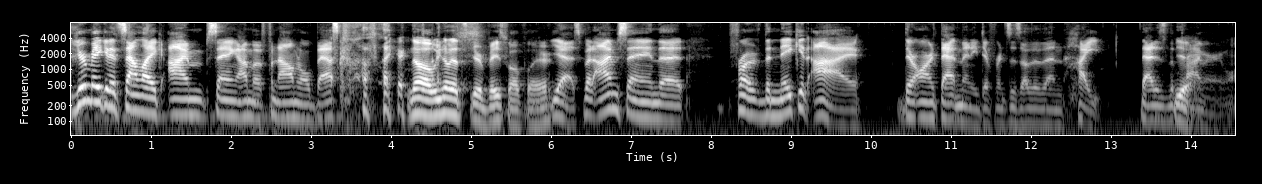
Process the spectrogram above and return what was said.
you're making it sound like I'm saying I'm a phenomenal basketball player. No, we know that's your baseball player. Yes, but I'm saying that for the naked eye, there aren't that many differences other than height. That is the Yeah. primary one.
